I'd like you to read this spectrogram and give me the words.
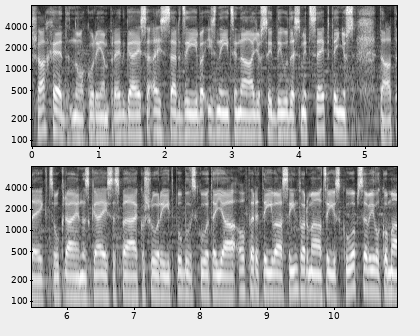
Šahed, no kuriem pretgaisa aizsardzība iznīcinājusi 27. Tā teikts Ukrainas gaisa spēku šorīt publiskotajā operatīvās informācijas kopsavilkumā.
